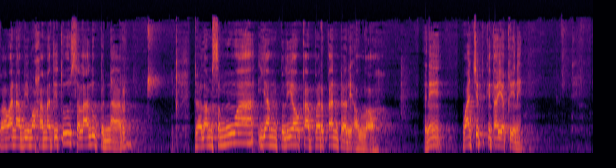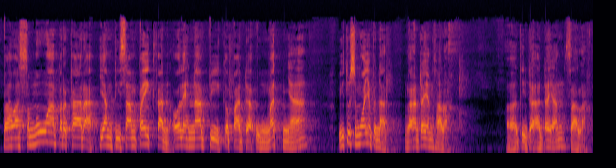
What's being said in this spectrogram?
bahwa Nabi Muhammad itu selalu benar dalam semua yang beliau kabarkan dari Allah. Ini wajib kita yakini bahwa semua perkara yang disampaikan oleh Nabi kepada umatnya itu semuanya benar, nggak ada yang salah. Ah, tidak ada yang salah ah,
